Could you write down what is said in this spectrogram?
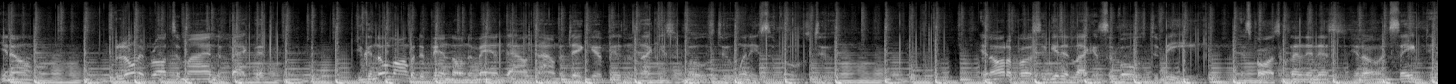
you know? But it only brought to mind the fact that you can no longer depend on the man downtown to take care of business like he's supposed to, when he's supposed to. In order for us to get it like it's supposed to be, as far as cleanliness, you know, and safety,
